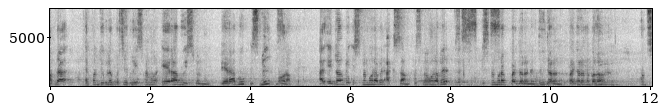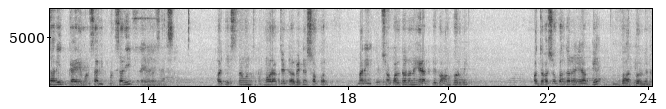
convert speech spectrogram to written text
আমরা এখন যেগুলো করছি এগুলো ইসমে এরাবু ইসমে এরাবু ইসমিল মোরাব আর এটা হবে ইসমে মোরাবের আকসাম। ইসমে মোরাবের কয় ধরনের? দুই ধরনের। কয় ধরনের বলো? মুনসারিফ, গায়রে মুনসারিফ। মুনসারিফ? হয়তো ইসমে মোরাব যেটা হবে এটা সকল মানে সকল ধরনের এরাবকে গ্রহণ করবে, অথবা সকল ধরনের এরাবকে গ্রহণ করবে না।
